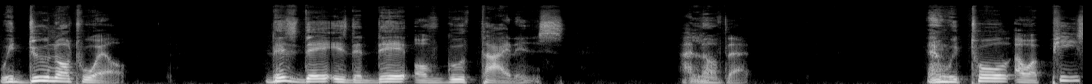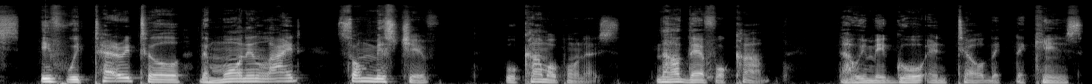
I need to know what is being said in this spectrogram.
We do not well this day is the day of good tidings. I love that. And we told our peace if we tarry till the morning light, some mischief will come upon us. Now therefore come, that we may go and tell the, the king's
